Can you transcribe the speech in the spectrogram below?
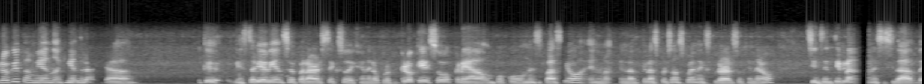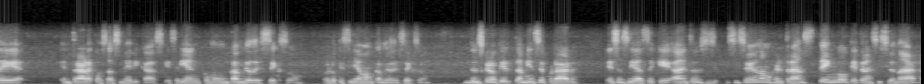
Creo que también aquí entraría que estaría bien separar sexo de género, porque creo que eso crea un poco un espacio en, en el que las personas pueden explorar su género sin sentir la necesidad de entrar a cosas médicas que serían como un cambio de sexo o lo que se llama un cambio de sexo. Entonces creo que también separar esas ideas de que, ah, entonces si soy una mujer trans tengo que transicionar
